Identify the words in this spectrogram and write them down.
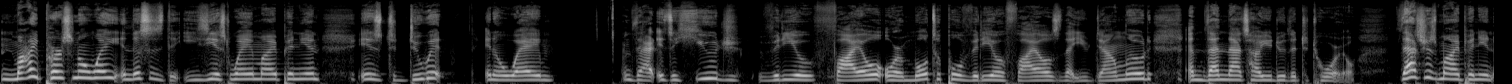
my personal way, and this is the easiest way in my opinion, is to do it in a way that is a huge video file or multiple video files that you download, and then that's how you do the tutorial. That's just my opinion.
